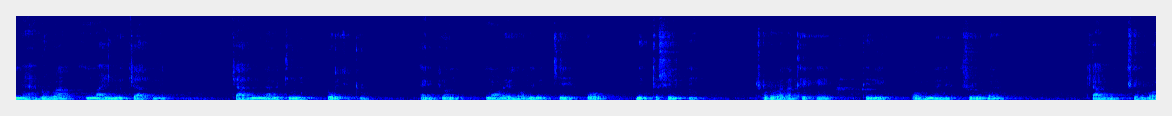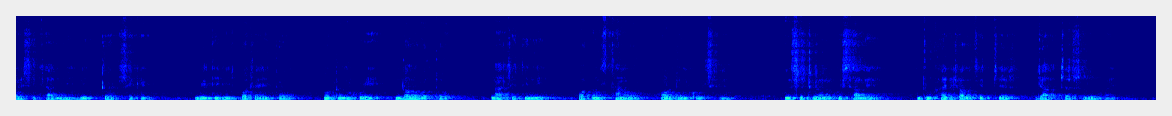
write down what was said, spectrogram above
মেহবুবা মাইনুর চাঁদনী। চাঁদনী নামে তিনি পরিচিত। একজন মডেল, অভিনেত্রী ও নৃত্যশিল্পী। ছোটবেলা থেকেই তিনি অভিনয় শুরু করেন। চার বছর বয়সে চাঁদনী নৃত্য শেখেন। বিটিভির প্রচারিত নতুন কুড়ি দলগত নাচে তিনি প্রথম স্থানও অর্জন করেছিলেন। উনিশশো চুরানব্বই সালে দুঘাই চলচ্চিত্রের যাত্রা শুরু হয়।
